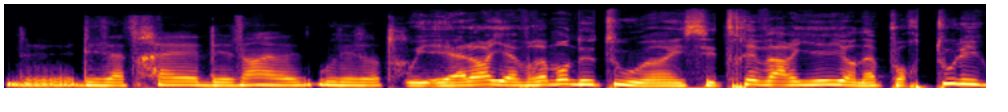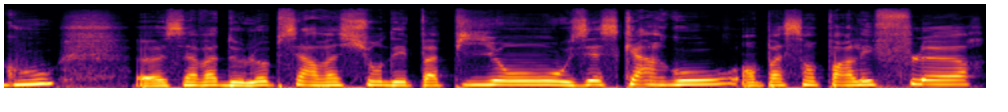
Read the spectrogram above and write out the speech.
de, des attraits des uns ou des autres. Oui, et alors il y a vraiment de tout, hein, et c'est très varié, il y en a pour tous les goûts. Euh, ça va de l'observation des papillons aux escargots, en passant par les fleurs,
